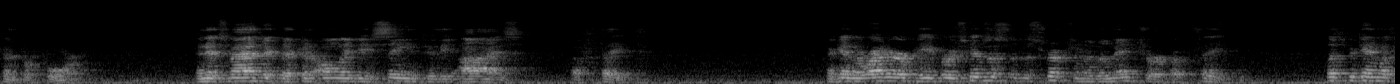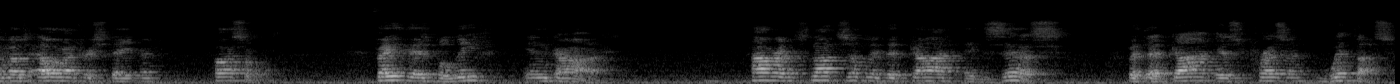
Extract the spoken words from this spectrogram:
can perform. And it's magic that can only be seen through the eyes of faith. Again, the writer of Hebrews gives us a description of the nature of faith. Let's begin with the most elementary statement possible. Faith is belief in God. However, it's not simply that God exists, but that God is present with us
